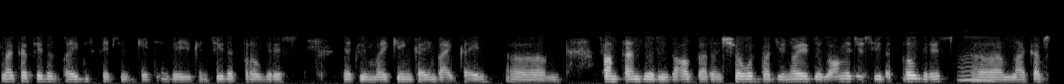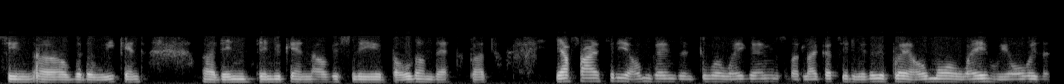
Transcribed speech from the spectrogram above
like I said, it's baby steps is getting there. You can see the progress that we're making game by game. Um, sometimes the results aren't showed, but you know, if as long as you see the progress, mm. um, like I've seen uh, over the weekend, uh, then then you can obviously build on that. But yeah, five three home games and two away games. But like I said, whether we play home or away, we're always a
